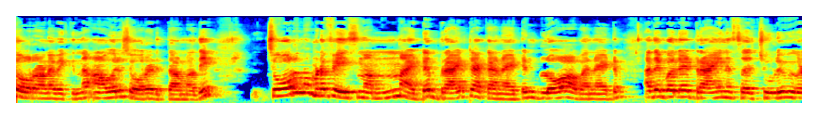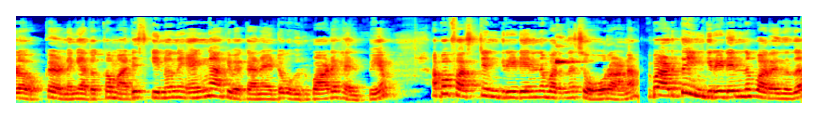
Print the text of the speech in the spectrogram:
ചോറാണ് വെക്കുന്നത് ആ ഒരു ചോറ് എടുത്താൽ മതി. ചോറ് നമ്മുടെ ഫേസ് നന്നായിട്ട് ബ്രൈറ്റ് ആക്കാനായിട്ടും ഗ്ലോ ആവാനായിട്ടും അതേപോലെ ഡ്രൈനെസ് ചുളിവുകളോ ഒക്കെ ഉണ്ടെങ്കിൽ അതൊക്കെ മാറ്റി സ്കിൻ ഒന്ന് എങ്ങാക്കി വെക്കാനായിട്ട് ഒരുപാട് ഹെൽപ്പ് ചെയ്യും. അപ്പോൾ ഫസ്റ്റ് ഇൻഗ്രീഡിയന്റ് എന്ന് പറയുന്ന ചോറാണ്. അപ്പോൾ അടുത്ത ഇൻഗ്രീഡിയന്റ് എന്ന് പറയുന്നത്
